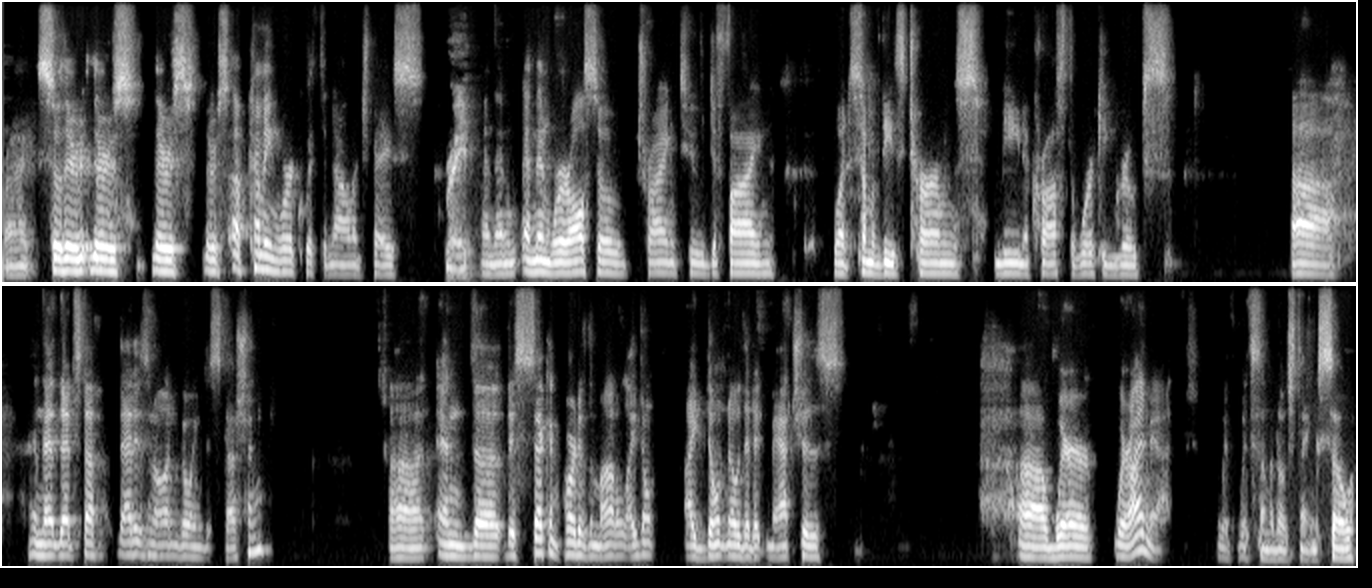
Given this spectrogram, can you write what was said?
Right. So there, there's, there's, there's upcoming work with the knowledge base. Right. And then, and then we're also trying to define what some of these terms mean across the working groups. Uh, and that, that stuff, that is an ongoing discussion. Uh, and the, the second part of the model, I don't, I don't know that it matches uh, where, where I'm at with, with some of those things. So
